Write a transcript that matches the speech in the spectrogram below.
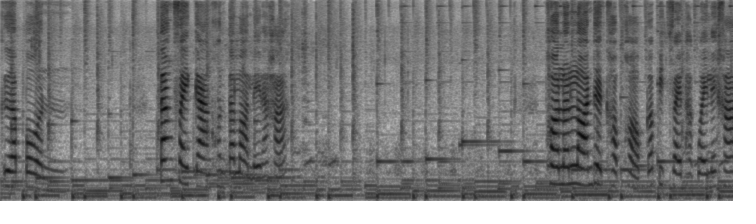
เกลือป่น ตั้งไฟกลางคนตลอดเลยนะคะ พอร้อนๆเดือดขอบๆ ก็ปิดไฟพักไว้เลยค่ะ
